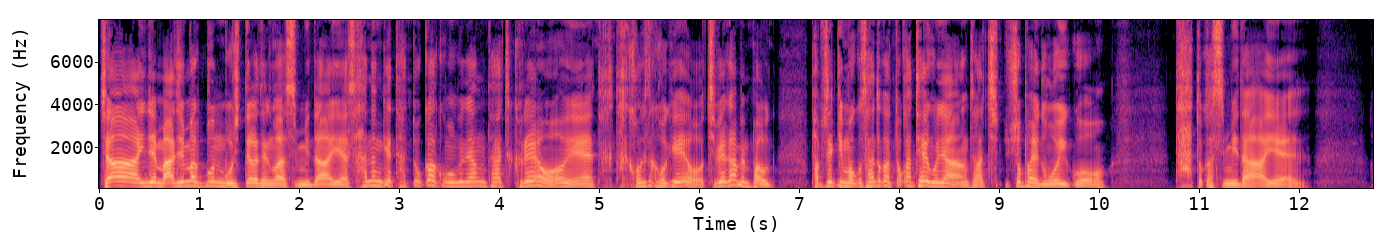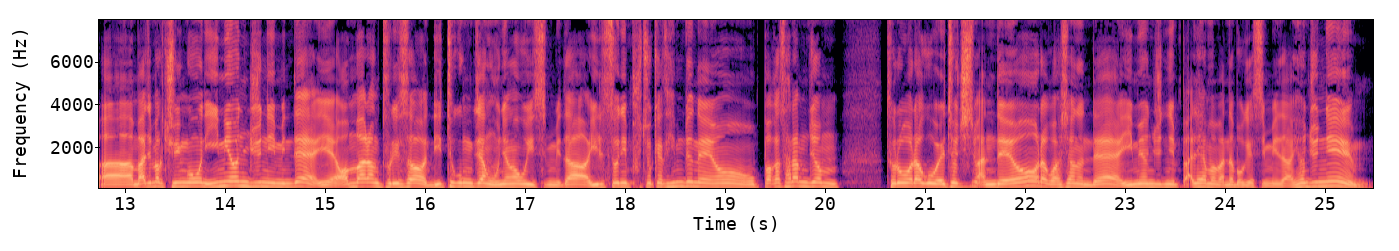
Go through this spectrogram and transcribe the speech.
자, 이제 마지막 분 모실 때가 된 것 같습니다. 예, 사는 게 다 똑같고 그냥 다 그래요. 예, 다, 다 거기서 거기에요. 집에 가면 밥, 밥 새끼 먹고 사는 거 똑같아요. 그냥 다 치- 소파에 누워 있고 다 똑같습니다. 예. 아, 마지막 주인공은 이면주님인데, 예, 엄마랑 둘이서 니트 공장 운영하고 있습니다. 일손이 부족해서 힘드네요. 오빠가 사람 좀 들어오라고 외쳐주시면 안 돼요? 라고 하셨는데, 이면주님 빨리 한번 만나보겠습니다. 현주님,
